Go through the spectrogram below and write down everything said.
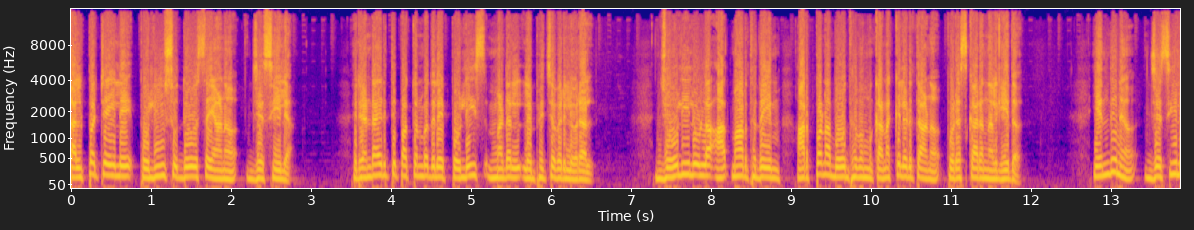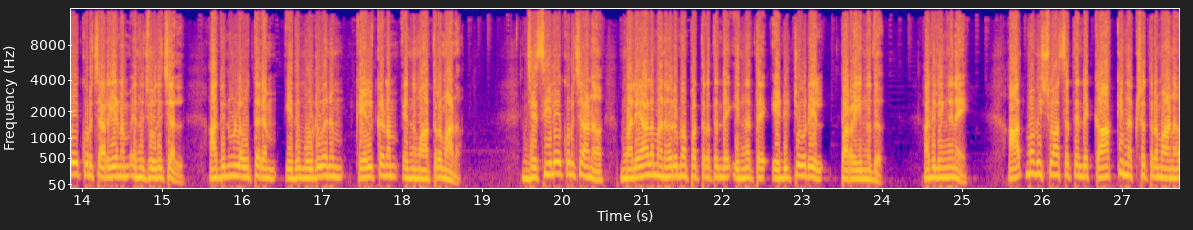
കൽപ്പറ്റയിലെ പോലീസ് ഉദ്യോഗസ്ഥയാണ് ജസീല. രണ്ടായിരത്തി പത്തൊൻപതിലെ പോലീസ് മെഡൽ ലഭിച്ചവരിൽ ഒരാൾ. ജോലിയിലുള്ള ആത്മാർത്ഥതയും അർപ്പണബോധവും കണക്കിലെടുത്താണ് പുരസ്കാരം നൽകിയത്. എന്തിന് ജസീലയെക്കുറിച്ച് അറിയണം എന്ന് ചോദിച്ചാൽ അതിനുള്ള ഉത്തരം ഇത് മുഴുവനും കേൾക്കണം എന്ന് മാത്രമാണ്. ജസീലയെക്കുറിച്ചാണ് മലയാള മനോരമ പത്രത്തിന്റെ ഇന്നത്തെ എഡിറ്റോറിയൽ പറയുന്നത്. അതിലിങ്ങനെ ആത്മവിശ്വാസത്തിന്റെ കാക്കി നക്ഷത്രമാണ്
